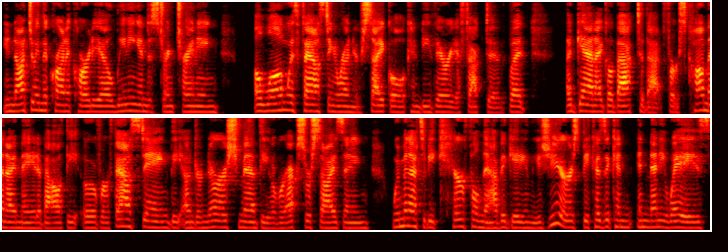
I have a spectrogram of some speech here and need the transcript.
You're not doing the chronic cardio leaning into strength training along with fasting around your cycle can be very effective. But again i go back to that first comment i made about the over fasting the undernourishment the over exercising women have to be careful navigating these years because it can in many ways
